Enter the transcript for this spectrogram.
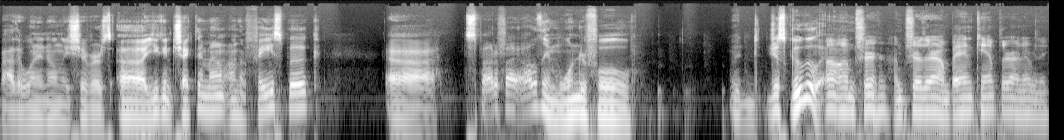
by the one and only Shiverz. Uh, you can check them out on the Facebook, uh, Spotify, all them wonderful. Just Google it. Oh, I'm sure. I'm sure they're on Bandcamp. They're on everything.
